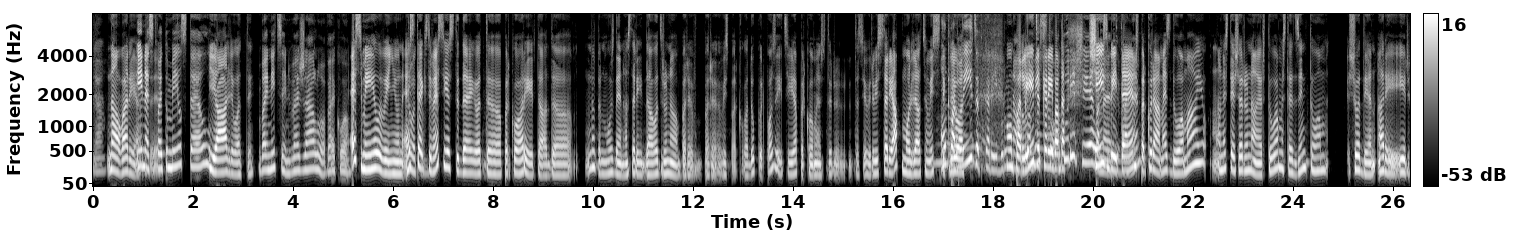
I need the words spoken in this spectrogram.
Jā. Nav variantu. Ines, vai tu mīli stēlu, Jā, ļoti. vai nicini, vai žēlo, vai ko? Es mīlu viņu, un es Protams. teiksim, es iestudējot, par ko arī ir tāda, nu, tad mūsdienās arī daudz runā par, par vispār kaut kādu upuru pozīciju, ja, par ko mēs tur, tas jau ir viss arī apmuļļauts un viss Un tik par ļoti. līdzatkarību runā. Un par līdzekļiem. Kur ir šie Šīs elementi, bija vai tēmas, par kurām es domāju, un es tieši runāju ar Tomu. Es teicu, zinu, Tom, šodien arī ir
